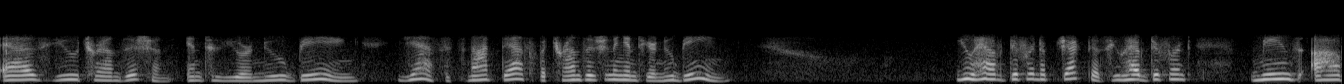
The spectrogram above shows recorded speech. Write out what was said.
as you transition into your new being, yes, it's not death, but transitioning into your new being, you have different objectives. You have different means of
